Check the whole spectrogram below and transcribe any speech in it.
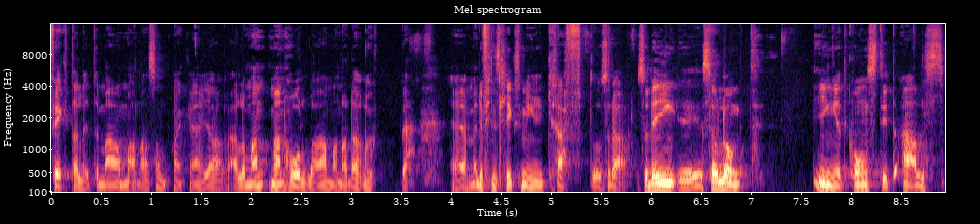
fäktar lite med armarna, sånt man kan göra. Eller man, man håller armarna där uppe uppe. Eh, men det finns liksom ingen kraft och sådär. Så det är eh, så långt inget konstigt alls.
